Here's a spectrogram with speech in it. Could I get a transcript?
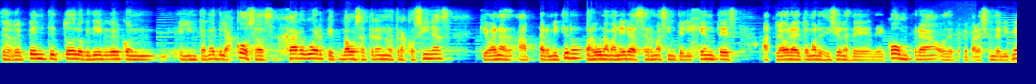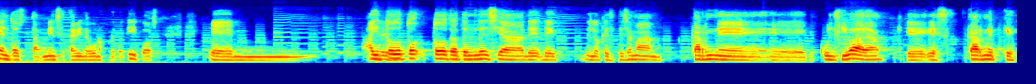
de repente todo lo que tiene que ver con el Internet de las Cosas, hardware que vamos a tener en nuestras cocinas, que van a, permitirnos de alguna manera ser más inteligentes a la hora de tomar decisiones de, de compra o de preparación de alimentos. También se están viendo algunos prototipos. Em, hay todo, toda otra tendencia de, lo que se llama carne eh, cultivada, que es carne que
